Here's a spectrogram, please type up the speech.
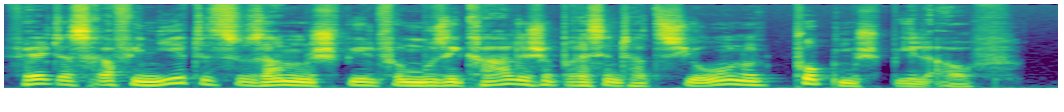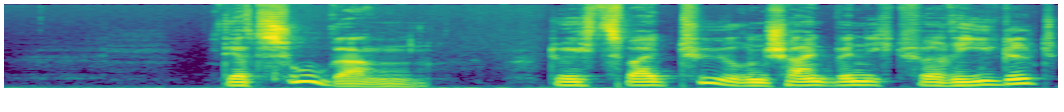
fällt das raffinierte Zusammenspiel von musikalischer Präsentation und Puppenspiel auf. Der Zugang durch zwei Türen scheint, wenn nicht verriegelt,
